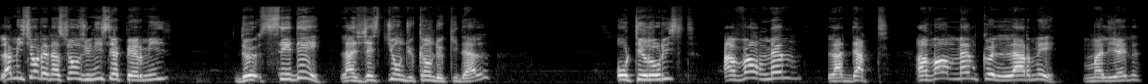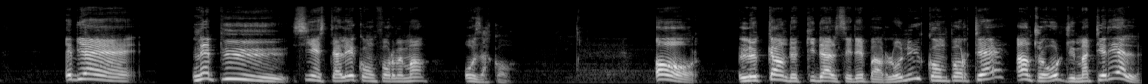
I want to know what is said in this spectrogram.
La mission des Nations Unies s'est permis de céder la gestion du camp de Kidal aux terroristes avant même la date, avant même que l'armée malienne eh n'ait pu s'y installer conformément aux accords. Or, le camp de Kidal cédé par l'ONU comportait, entre autres, du matériel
